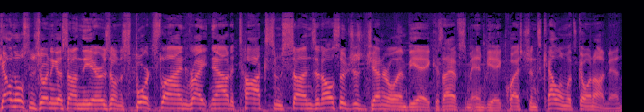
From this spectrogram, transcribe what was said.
Kellan Olson joining us on the Arizona Sports Line right now to talk some Suns and also just general NBA because I have some NBA questions. Kellan, what's going on, man?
